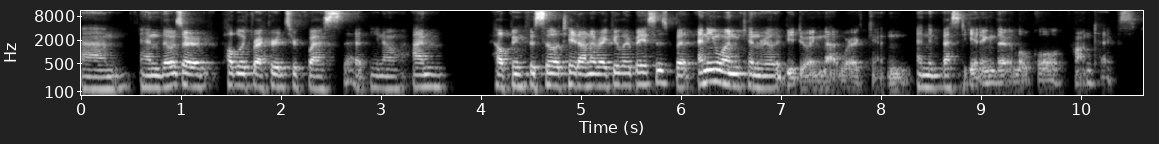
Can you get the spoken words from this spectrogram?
Um, and those are public records requests that, you know, I'm helping facilitate on a regular basis, but anyone can really be doing that work and, and investigating their local context.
